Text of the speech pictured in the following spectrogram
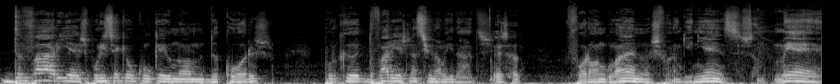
de várias, por isso é que eu coloquei o nome de cores, porque de várias nacionalidades. Exato. Foram angolanos, foram guineenses, São Tomé,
